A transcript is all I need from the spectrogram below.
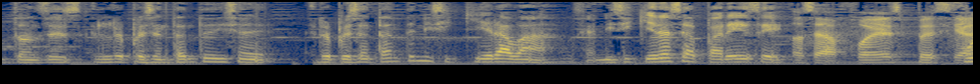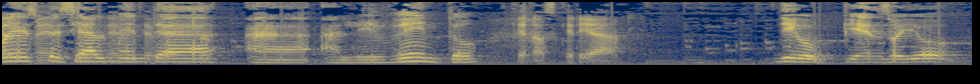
Entonces, el representante dice, el representante ni siquiera va, o sea, ni siquiera se aparece. O sea, fue especialmente. Fue en especialmente este a- evento a- al evento. que nos quería. Digo, pienso yo,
